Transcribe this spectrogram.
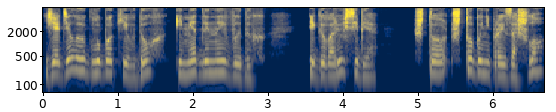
Я делаю глубокий вдох и медленный выдох и говорю себе, что, что бы ни произошло,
